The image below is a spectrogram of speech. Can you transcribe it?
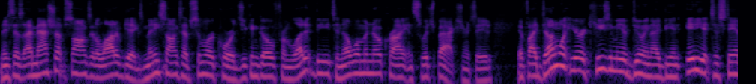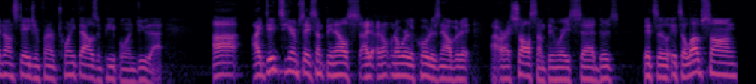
then he says, I mash up songs at a lot of gigs. Many songs have similar chords. You can go from Let It Be to No Woman, No Cry and switch back, Sheeran stated. If I'd done what you're accusing me of doing, I'd be an idiot to stand on stage in front of 20,000 people and do that. Uh, I did hear him say something else. I, I don't know where the quote is now, but it, or I saw something where he said, "There's it's a it's a love song,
